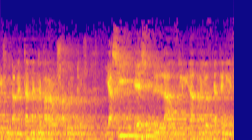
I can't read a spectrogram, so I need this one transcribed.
y fundamentalmente para los adultos. Y así es la utilidad mayor que ha tenido.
